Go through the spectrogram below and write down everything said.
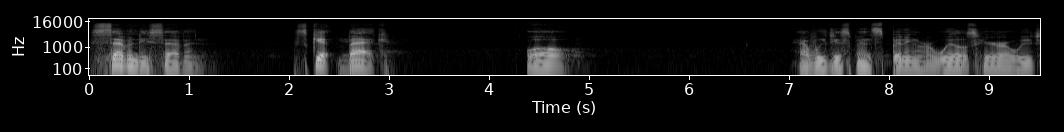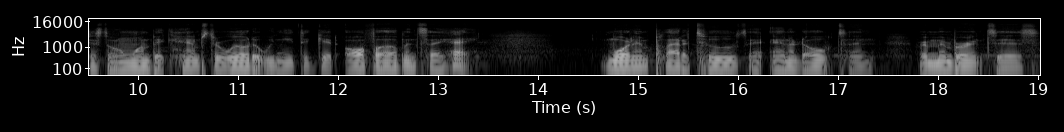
77, skip back. Whoa. Have we just been spinning our wheels here? Or are we just on one big hamster wheel that we need to get off of and say, hey, more than platitudes and anecdotes and remembrances,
